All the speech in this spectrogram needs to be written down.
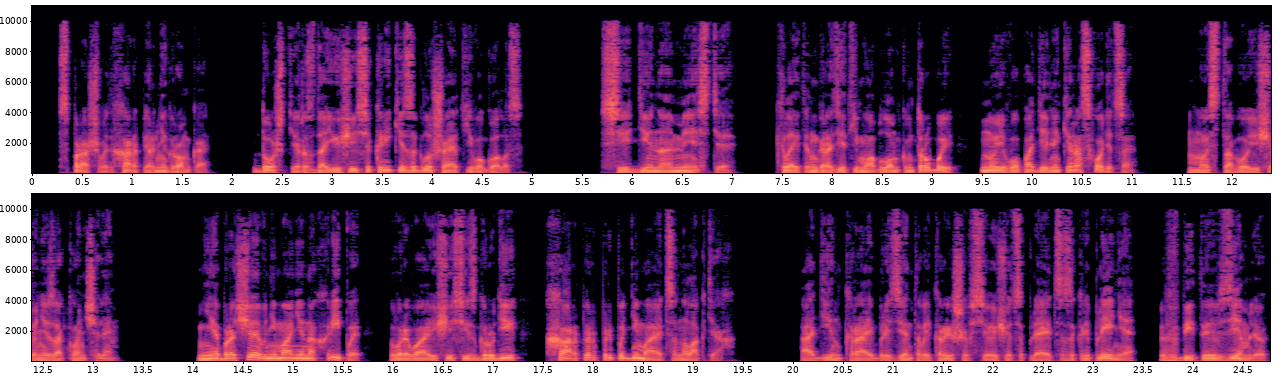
— спрашивает Харпер негромко. Дождь и раздающиеся крики заглушают его голос. «Сиди на месте!» Клейтон грозит ему обломком трубы, но его подельники расходятся. «Мы с тобой еще не закончили». Не обращая внимания на хрипы, вырывающиеся из груди, Харпер приподнимается на локтях. Один край брезентовой крыши все еще цепляется за крепление, вбитое в землю,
